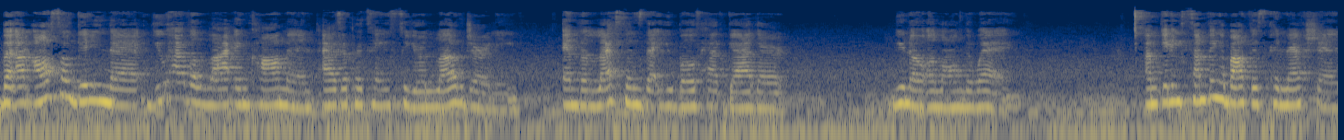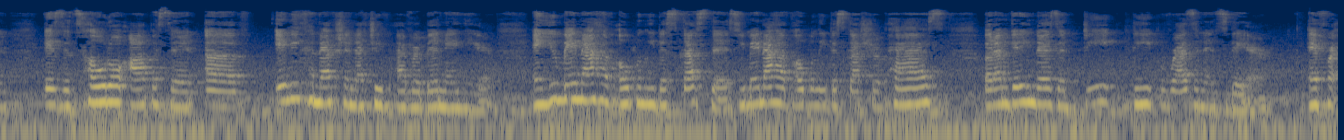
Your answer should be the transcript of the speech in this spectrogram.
But I'm also getting that you have a lot in common as it pertains to your love journey and the lessons that you both have gathered, you know, along the way. I'm getting something about this connection is the total opposite of any connection that you've ever been in here. And you may not have openly discussed this. You may not have openly discussed your past, but I'm getting there's a deep, deep resonance there. And for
